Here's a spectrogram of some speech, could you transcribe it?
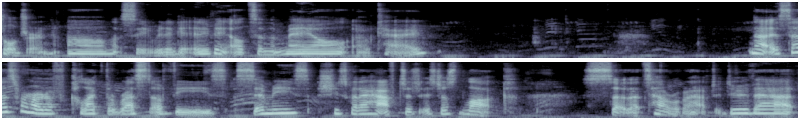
children. Um, let's see, we didn't get anything else in the mail. Okay. Now it says for her to collect the rest of these Simmis, she's going to have to, it's just luck. So that's how we're going to have to do that.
